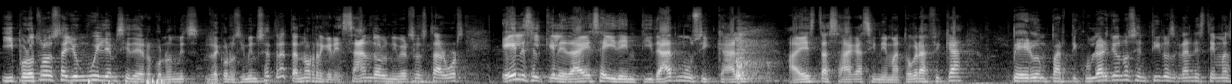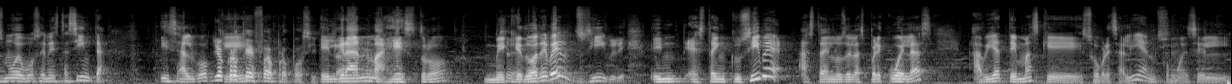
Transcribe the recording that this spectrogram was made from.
Y por otro lado está John Williams y de reconocimiento se trata, ¿no? Regresando al universo de Star Wars. Él es el que le da esa identidad musical a esta saga cinematográfica. Pero en particular yo no sentí los grandes temas nuevos en esta cinta. Es algo Yo creo que fue a propósito. el también, gran ¿no? maestro me Sí. quedó a deber. Sí, en- hasta inclusive, hasta en los de las precuelas, había temas que sobresalían, como es el,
